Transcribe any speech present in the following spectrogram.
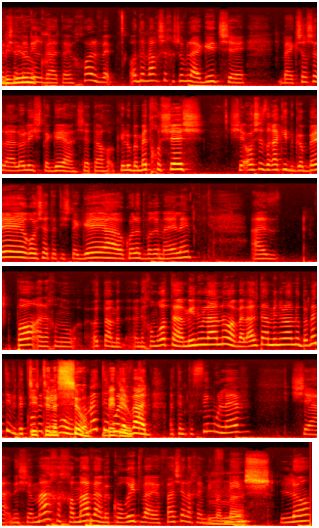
וכשאתה. נרגע אתה יכול, ועוד דבר שחשוב להגיד, שבהקשר של הלא להשתגע, שאתה כאילו באמת חושש שאו שזה רק יתגבר, או שאתה תשתגע, או כל הדברים האלה, אז פה אנחנו, עוד פעם, אנחנו אומרות תאמינו לנו, אבל אל תאמינו לנו, באמת תבדקו ת- ותראו. תנסו, באמת תראו בדיוק. לבד. אתם תשימו לב שהנשמה החכמה והמקורית והיפה שלכם בפנים, ממש. לא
